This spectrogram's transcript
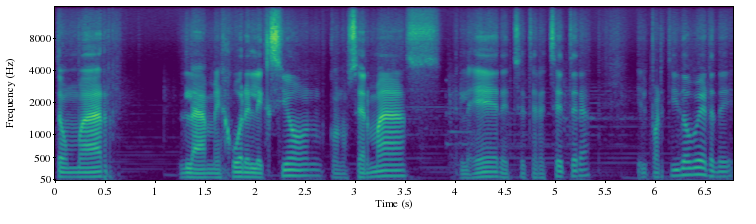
tomar la mejor elección, conocer más, leer, etcétera, etcétera el Partido Verde,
